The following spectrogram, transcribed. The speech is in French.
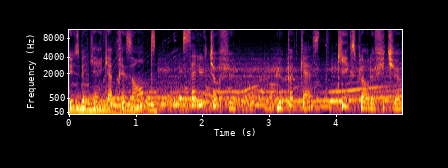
Uzbek Erika présente Salut le Turfu, le podcast qui explore le futur.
